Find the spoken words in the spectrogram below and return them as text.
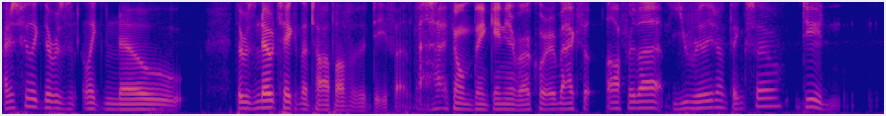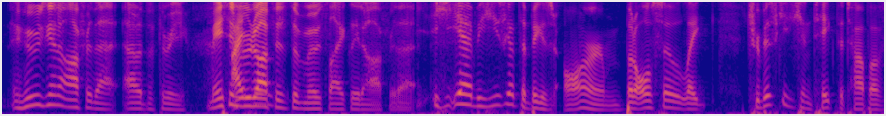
I just feel like there was like no, there was no taking the top off of the defense. I don't think any of our quarterbacks offer that, You really don't think so? dude. Who's gonna offer that out of the three? Mason I Rudolph think- is the most likely to offer that. Yeah, but he's got the biggest arm, but also like Trubisky can take the top off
